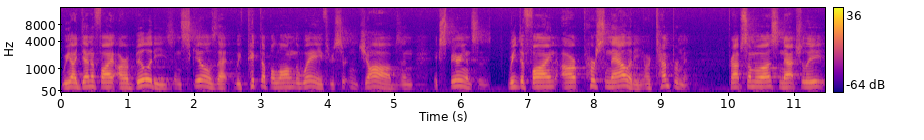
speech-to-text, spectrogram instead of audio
We identify our abilities and skills that we've picked up along the way through certain jobs and experiences. We define our personality, our temperament. Perhaps some of us naturally,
